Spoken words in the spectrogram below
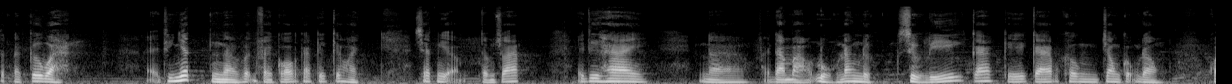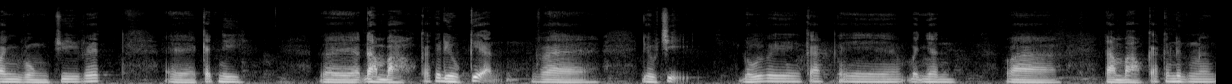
rất là cơ bản. Thứ nhất là vẫn phải có các cái kế hoạch xét nghiệm tầm soát. Thứ hai là phải đảm bảo đủ năng lực xử lý các cái ca không trong cộng đồng quanh vùng truy vết ờ, cách ly rồi đảm bảo các cái điều kiện về điều trị đối với các cái bệnh nhân và đảm bảo các cái năng,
